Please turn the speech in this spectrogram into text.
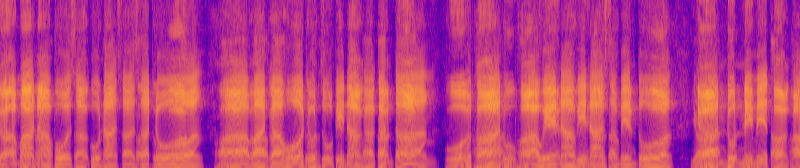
จะมานาโปสกุณาสัสโดปาปาตกะหัวดุสุพินังกันตังพุทธานุภาเวนะวินาสเมนตัวยันดุลนิมิตังอา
